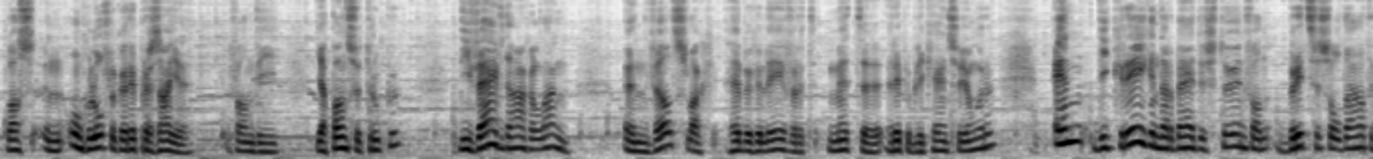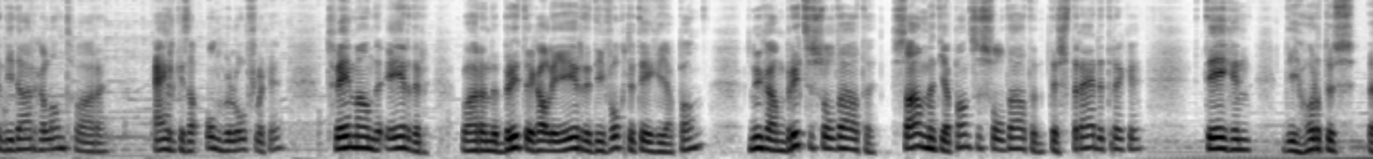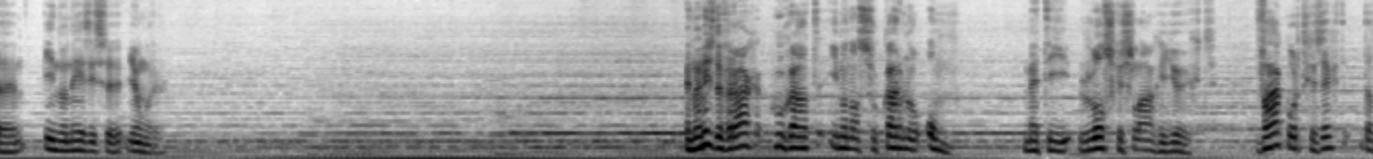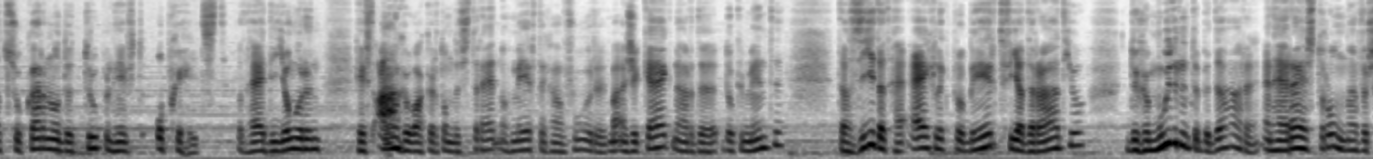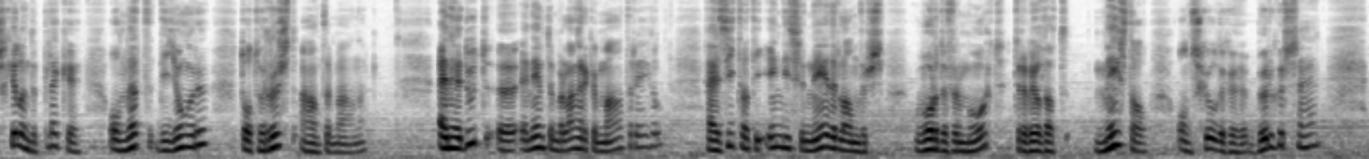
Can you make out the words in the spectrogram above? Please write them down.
was een ongelooflijke represaille van die Japanse troepen die vijf dagen lang een veldslag hebben geleverd met de Republikeinse jongeren. En die kregen daarbij de steun van Britse soldaten die daar geland waren. Eigenlijk is dat ongelooflijk. Twee maanden eerder waren de Britten geallieerden die vochten tegen Japan. Nu gaan Britse soldaten samen met Japanse soldaten te strijden trekken tegen die hordes uh, Indonesische jongeren. En dan is de vraag, hoe gaat iemand als Sukarno om met die losgeslagen jeugd? Vaak wordt gezegd dat Sukarno de troepen heeft opgehitst. Dat hij die jongeren heeft aangewakkerd om de strijd nog meer te gaan voeren. Maar als je kijkt naar de documenten, dan zie je dat hij eigenlijk probeert via de radio de gemoederen te bedaren. En hij reist rond naar verschillende plekken om net die jongeren tot rust aan te manen. En hij, doet, uh, hij neemt een belangrijke maatregel. Hij ziet dat die Indische Nederlanders worden vermoord, terwijl dat meestal onschuldige burgers zijn.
